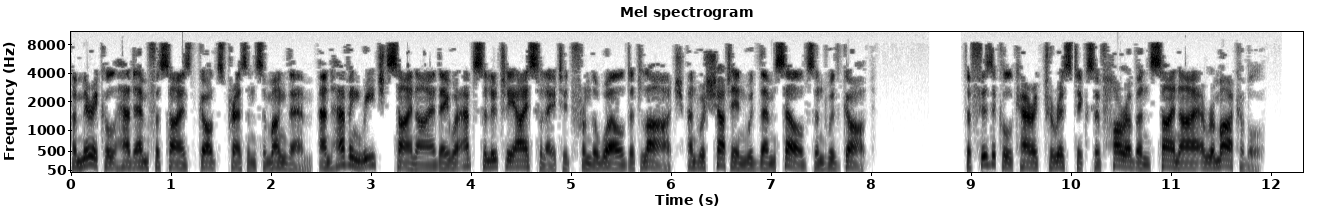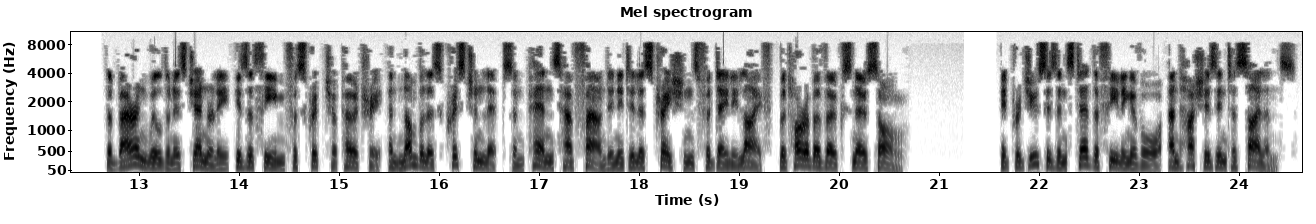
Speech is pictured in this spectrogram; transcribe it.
A miracle had emphasized God's presence among them, and having reached Sinai, they were absolutely isolated from the world at large, and were shut in with themselves and with God. The physical characteristics of Horeb and Sinai are remarkable. The barren wilderness generally is a theme for scripture poetry, and numberless Christian lips and pens have found in it illustrations for daily life, but Horeb evokes no song. It produces instead the feeling of awe, and hushes into silence.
